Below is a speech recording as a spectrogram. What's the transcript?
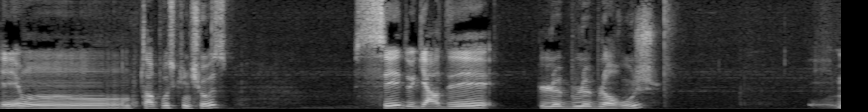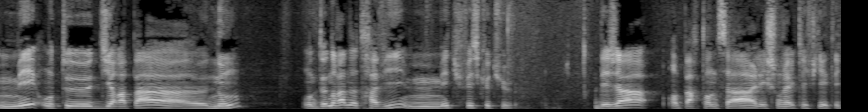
et on, t'impose qu'une chose, c'est de garder le bleu, blanc, rouge. Mais on te dira pas euh, non, on te donnera notre avis, mais tu fais ce que tu veux. Déjà, en partant de ça, l'échange avec les filles était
